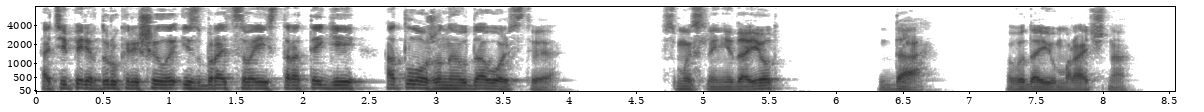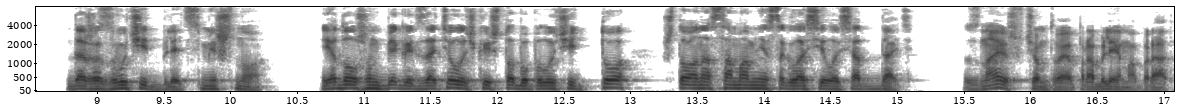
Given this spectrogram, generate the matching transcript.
а теперь вдруг решила избрать своей стратегией отложенное удовольствие. В смысле, не дает? Да, выдаю мрачно. Даже звучит, блядь, смешно. Я должен бегать за телочкой, чтобы получить то, что она сама мне согласилась отдать. Знаешь, в чем твоя проблема, брат?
